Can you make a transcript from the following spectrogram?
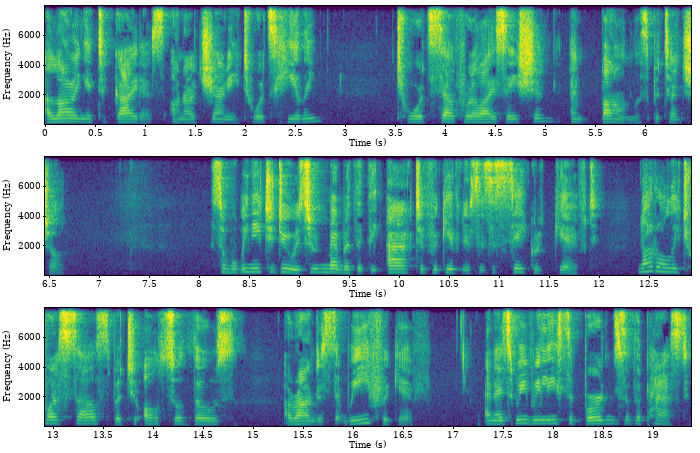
allowing it to guide us on our journey towards healing, towards self realization, and boundless potential. So, what we need to do is remember that the act of forgiveness is a sacred gift, not only to ourselves, but to also those around us that we forgive. And as we release the burdens of the past,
